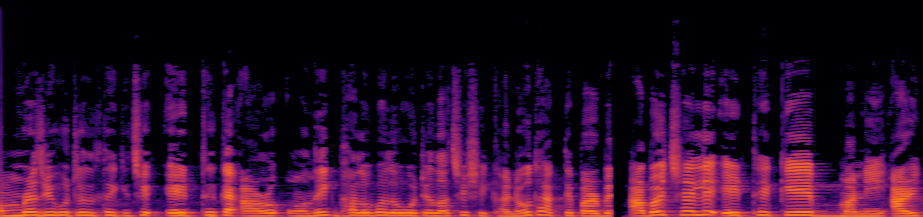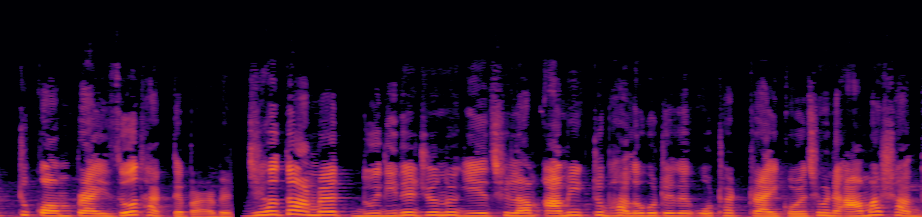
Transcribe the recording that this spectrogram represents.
আমরা যে হোটেল থেকেছি, এর থেকে আরও অনেক ভালো ভালো হোটেল আছে, সেখানেও থাকতে পারবে আবার চাইলে এর থেকে মানে আর একটু কম প্রাইসেও থাকতে পারবেন। যেহেতু আমরা দুই দিনের জন্য গিয়েছিলাম, আমি একটু ভালো হোটেলে ওঠার ট্রাই করেছি মানে আমার সাধ্য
